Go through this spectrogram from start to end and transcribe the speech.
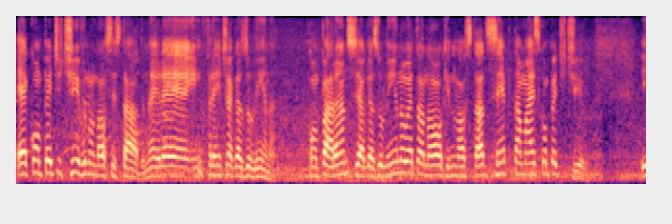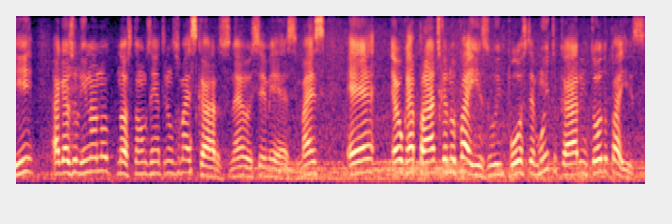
é competitivo no nosso estado, né? ele é em frente à gasolina. Comparando-se a gasolina, o etanol aqui no nosso estado sempre está mais competitivo. E a gasolina nós estamos entre os mais caros, né, o ICMS, mas é, é a prática no país. O imposto é muito caro em todo o país.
